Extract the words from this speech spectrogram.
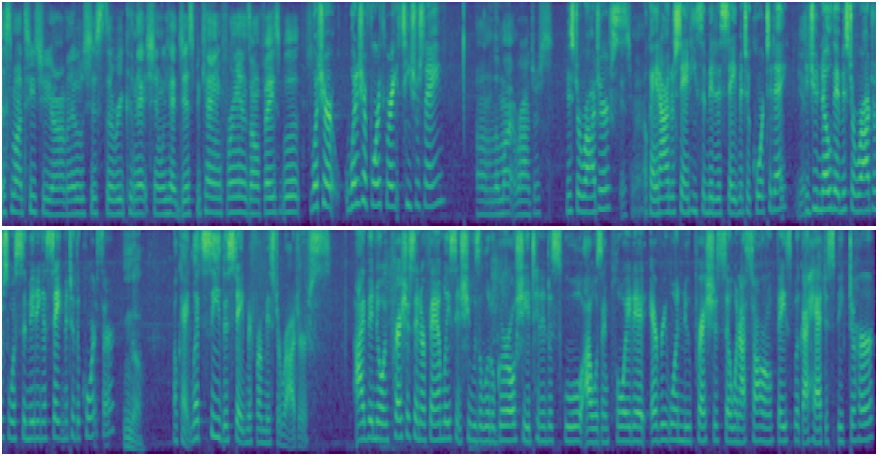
It's my teacher, Your Honor. It was just a reconnection. We had just became friends on Facebook. What's your what is your fourth grade teacher's name? Um, Lamont Rogers. Mr. Rogers? Yes, ma'am. Okay, and I understand he submitted a statement to court today. Yes. Did you know that Mr. Rogers was submitting a statement to the court, sir? No. Okay, let's see the statement from Mr. Rogers. I've been knowing Precious and her family since she was a little girl. She attended a school I was employed at. Everyone knew Precious, so when I saw her on Facebook, I had to speak to her.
